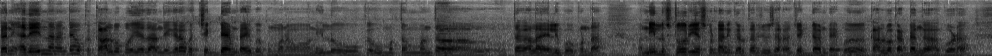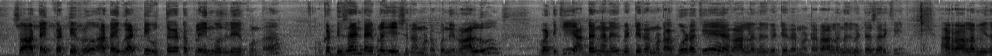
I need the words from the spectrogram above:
కానీ అదేందనంటే ఒక కాలువ పోయే దాని దగ్గర ఒక చెక్ డ్యామ్ టైప్. ఇప్పుడు మనం నీళ్ళు ఊక- మొత్తం అంతా ఉత్తగా అలా వెళ్ళిపోకుండా నీళ్ళు స్టోర్ చేసుకుంటానికి కడతారు చూసారా? చెక్ డ్యామ్ టైప్ కాల్వకు అడ్డంగా గోడ. సో ఆ టైప్ కట్టిర్రు. ఆ టైప్ కట్టి ఉత్తగట్ట ప్లెయిన్ వదిలేయకుండా ఒక డిజైన్ టైప్లో చేసిర్రు అనమాట కొన్ని రాళ్ళు వాటికి అడ్డంగా అనేది పెట్టారనమాట ఆ గోడకి రాళ్ళు అనేది పెట్టారనమాట రాళ్ళు అనేది పెట్టేసరికి ఆ రాళ్ళ మీద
